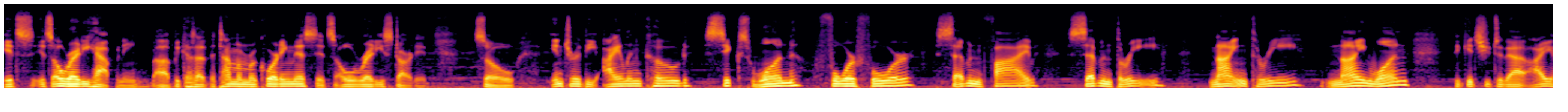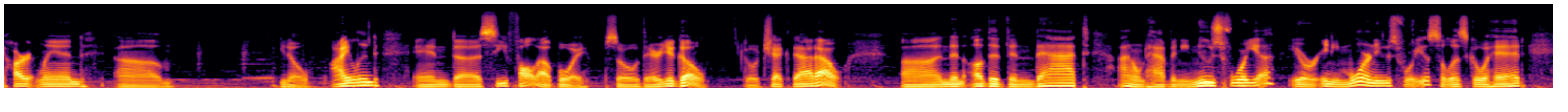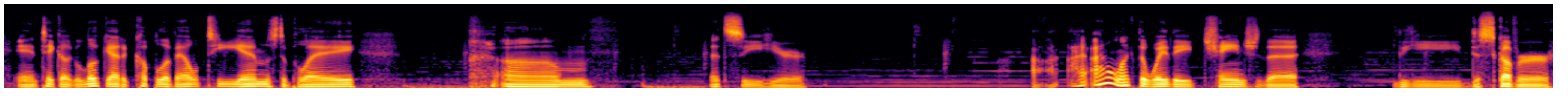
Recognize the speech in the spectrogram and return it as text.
It's it's already happening uh, because at the time I'm recording this, it's already started. So enter the island code six one four four seven five seven three nine three nine one to get you to that iHeartland, um, you know, island and uh, see Fall Out Boy. So there you go. Go check that out. Uh, and then, other than that, I don't have any news for you or any more news for you. So let's go ahead and take a look at a couple of LTMs to play. Um, let's see here. I, I, I don't like the way they change the the discover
